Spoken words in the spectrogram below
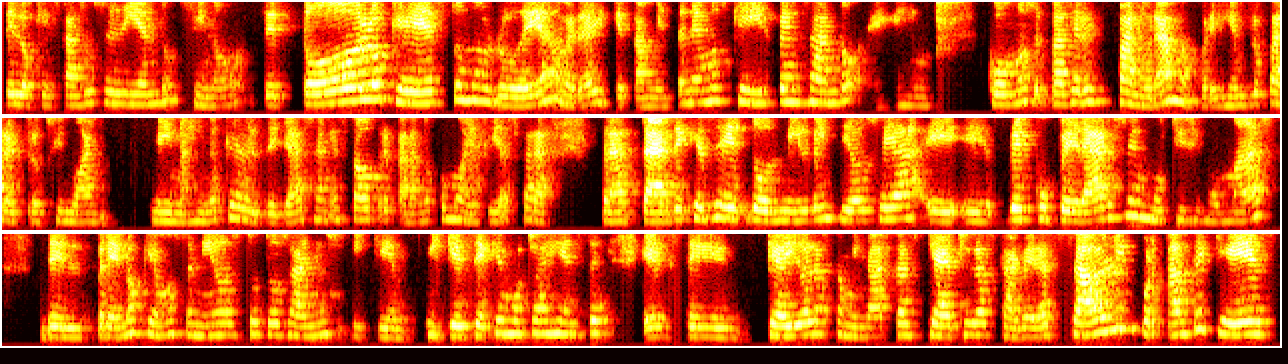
de, lo que está sucediendo, sino de todo lo que esto nos rodea, ¿verdad? Y que también tenemos que ir pensando en cómo va a ser el panorama, por ejemplo, para el próximo año. me imagino que desde ya se han estado preparando, como decías, para tratar de que ese 2022 sea eh, eh, recuperarse muchísimo más del freno que hemos tenido estos dos años y que, y que sé que mucha gente este, que ha ido a las caminatas, que ha hecho las carreras, sabe lo importante que es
